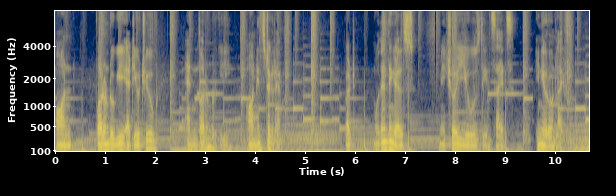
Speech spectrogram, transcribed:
on Varun Duggi at YouTube and Varun Duggi on Instagram. But more than anything else, make sure you use the insights in your own life.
